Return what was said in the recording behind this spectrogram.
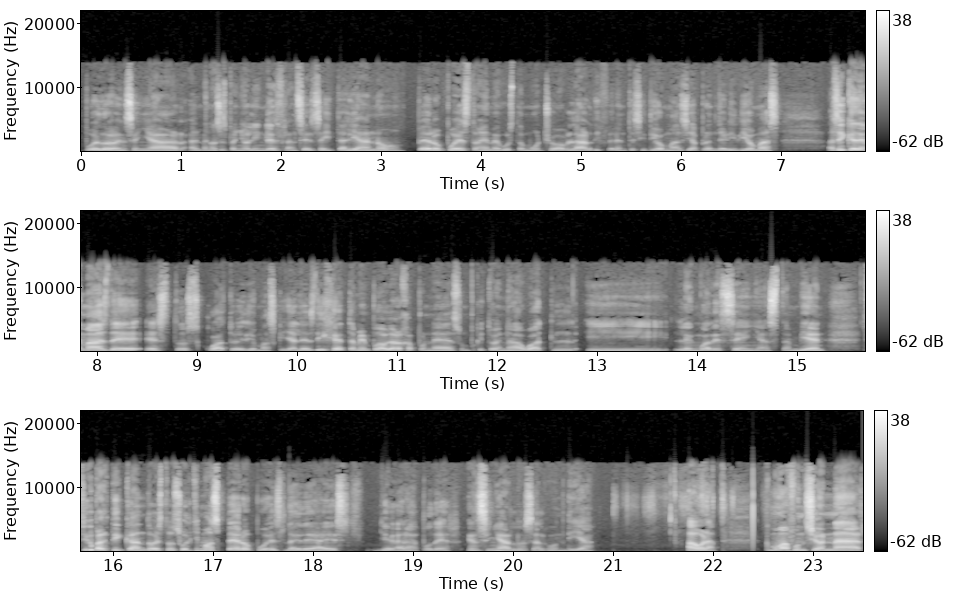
puedo enseñar al menos español, inglés, francés e italiano, pero pues también me gusta mucho hablar diferentes idiomas y aprender idiomas. Así que además de estos cuatro idiomas que ya les dije, también puedo hablar japonés, un poquito de náhuatl y lengua de señas también. Sigo practicando estos últimos, pero pues la idea es llegar a poder enseñarlos algún día. Ahora, ¿cómo va a funcionar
